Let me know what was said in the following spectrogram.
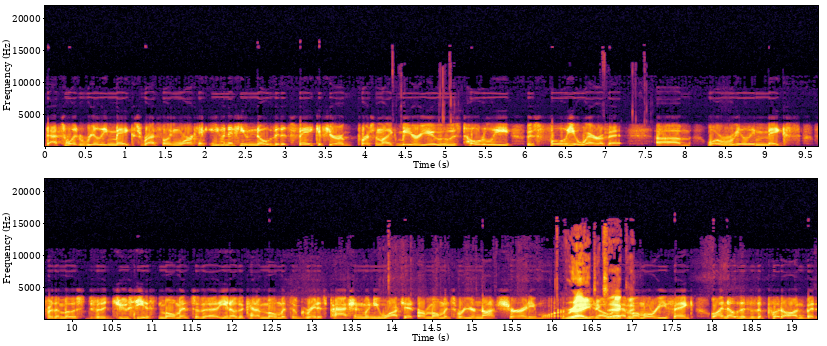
that's what really makes wrestling work. And even if you know that it's fake, if you're a person like me or you who's totally who's fully aware of it, um, what really makes for the most for the juiciest moments or the you know the kind of moments of greatest passion when you watch it are moments where you're not sure anymore. Right, you know, exactly. That moment where you think, well, I know this is a put on, but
